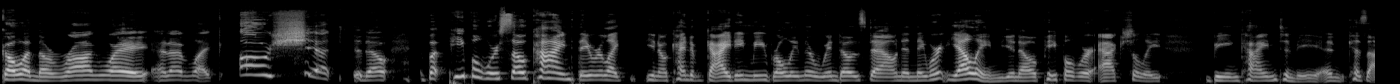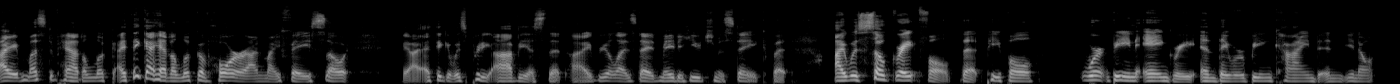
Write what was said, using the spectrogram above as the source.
going the wrong way and I'm like, "Oh shit," you know. But people were so kind. They were like, you know, kind of guiding me, rolling their windows down and they weren't yelling, you know. People were actually being kind to me and cuz I must have had a look I think I had a look of horror on my face. So I think it was pretty obvious that I realized I had made a huge mistake, but I was so grateful that people weren't being angry and they were being kind and you know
